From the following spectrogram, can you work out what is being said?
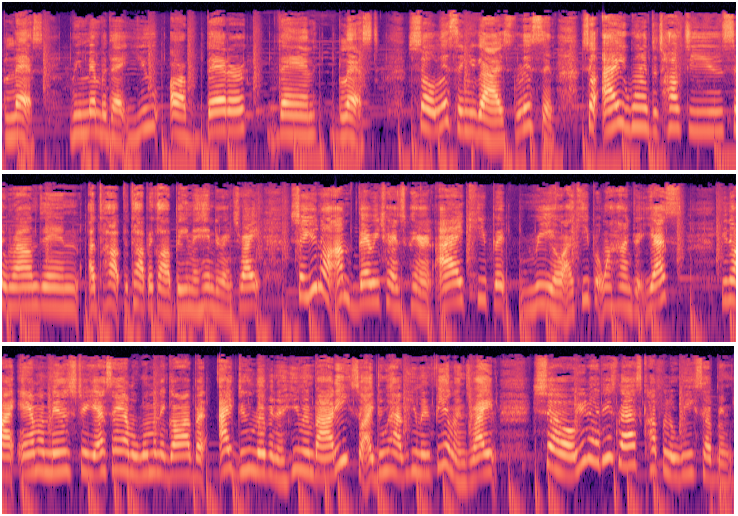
blessed. Remember that you are better than blessed. So listen, you guys, listen. So I wanted to talk to you surrounding a top the topic called being a hindrance, right? So you know I'm very transparent. I keep it real. I keep it 100. Yes, you know I am a minister. Yes, I am a woman of God, but I do live in a human body, so I do have human feelings, right? So you know these last couple of weeks have been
